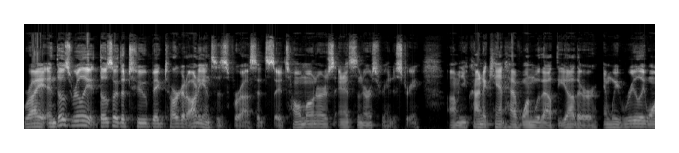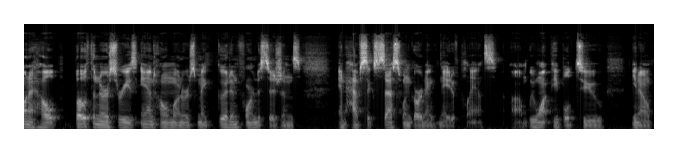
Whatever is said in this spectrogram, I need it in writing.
Right, and those really those are the two big target audiences for us. It's it's homeowners and it's the nursery industry. Um, you kind of can't have one without the other, and we really want to help both the nurseries and homeowners make good informed decisions and have success when gardening with native plants. Um, we want people to you know,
